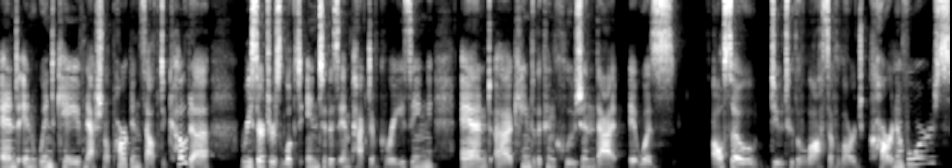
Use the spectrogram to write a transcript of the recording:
And in Wind Cave National Park in South Dakota, researchers looked into this impact of grazing and uh, came to the conclusion that it was also due to the loss of large carnivores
